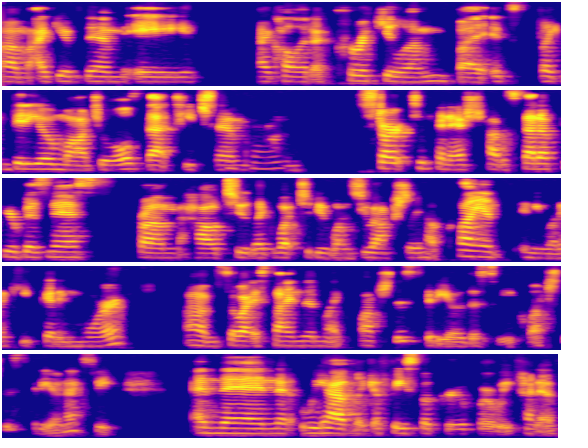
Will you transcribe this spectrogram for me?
Um, I give them a I call it a curriculum, but it's like video modules that teach them okay. start to finish how to set up your business, from how to like what to do once you actually have clients and you want to keep getting more. Um, so I assign them like watch this video this week, watch this video next week, and then we have like a Facebook group where we kind of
